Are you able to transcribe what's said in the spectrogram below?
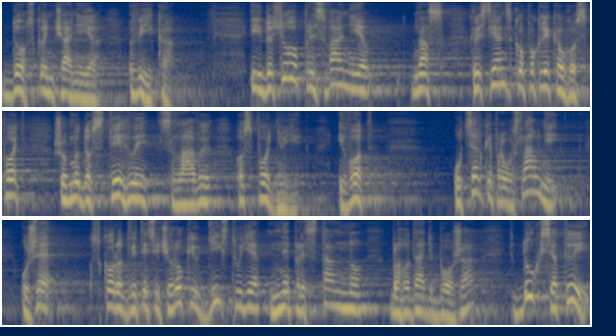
до скончання віка. І до цього призвання нас християнського покликав Господь, щоб ми достигли слави Господньої. І от у церкві православній уже скоро 2000 років дійствує непрестанно благодать Божа, Дух Святий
